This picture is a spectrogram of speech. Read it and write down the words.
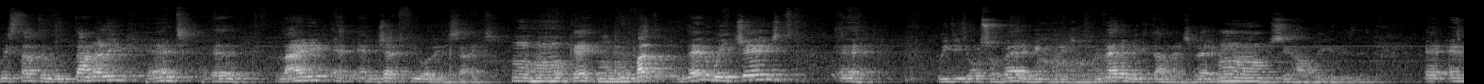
We started with tunneling and uh, lining and, and jet fuel inside. Okay, but then we changed. We did also very big bridges, very big tunnels, very big. You see how big it is. A- and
